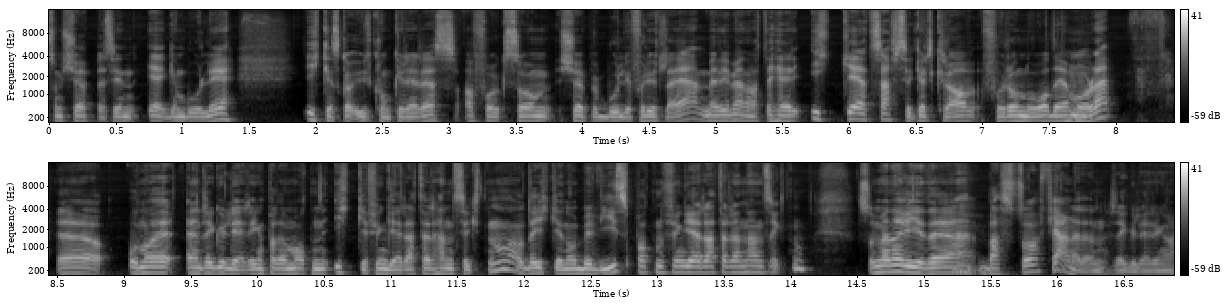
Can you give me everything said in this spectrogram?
som kjøper sin egen bolig, ikke skal utkonkurreres av folk som kjøper bolig for utleie. Men vi mener at det her ikke er et treffsikkert krav for å nå det mm. målet. Eh, og når en regulering på den måten ikke fungerer etter hensikten, og det er ikke noe bevis på at den fungerer etter den hensikten, så mener vi det er best å fjerne den reguleringa.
